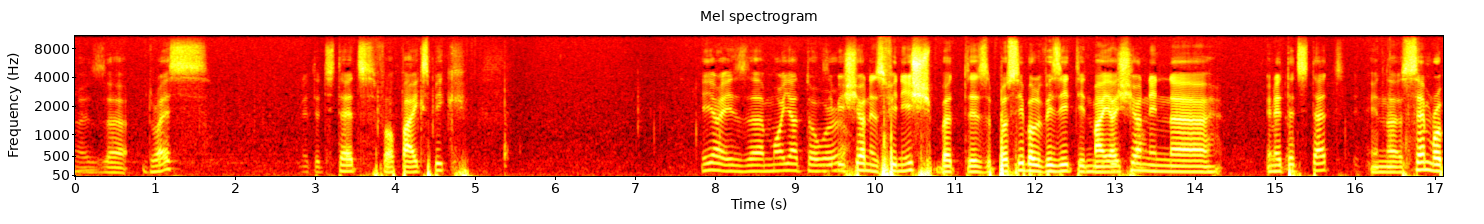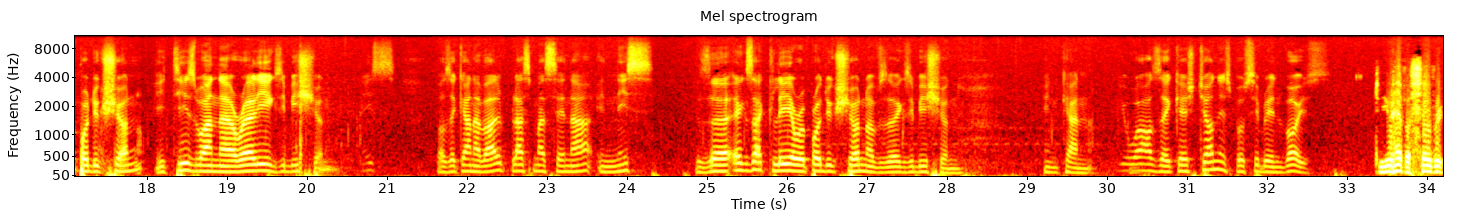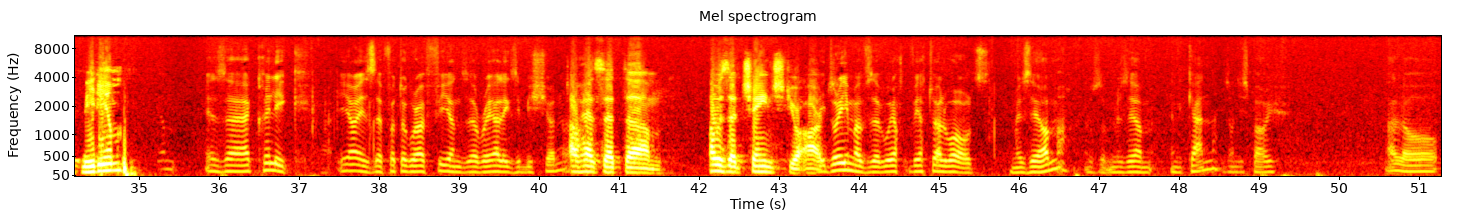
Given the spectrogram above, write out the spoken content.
There is a dress. United States for Pikes Peak. Here is uh, Moya Tower. Exhibition is finished, but there's a possible visit in my exhibition in uh, United States in the same reproduction. It is one uh, rally exhibition. Nice for the Carnival, Place Masséna in Nice. The exactly reproduction of the exhibition in Cannes. You are the question is possible in voice. Do you have a favorite medium? Is uh, acrylic. Here is the photography and the real exhibition. How has that, um, how has that changed your art? I art? dream of the vir- virtual worlds. Museum, the museum in Cannes, ils ont disparu. Hello.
